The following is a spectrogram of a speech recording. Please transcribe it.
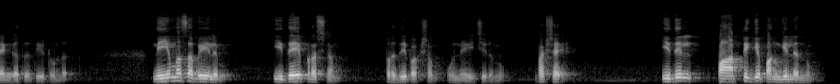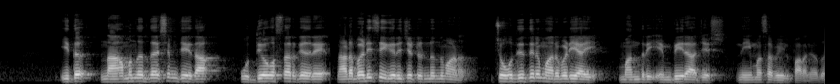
രംഗത്തെത്തിയിട്ടുണ്ട്. നിയമസഭയിലും ഇതേ പ്രശ്നം പ്രതിപക്ഷം ഉന്നയിച്ചിരുന്നു. പക്ഷേ ഇതിൽ പാർട്ടിക്ക് പങ്കില്ലെന്നും ഇത് നാമനിർദ്ദേശം ചെയ്ത ഉദ്യോഗസ്ഥർക്കെതിരെ നടപടി സ്വീകരിച്ചിട്ടുണ്ടെന്നുമാണ് ചോദ്യത്തിന് മറുപടിയായി മന്ത്രി എം പി രാജേഷ് നിയമസഭയിൽ പറഞ്ഞത്.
